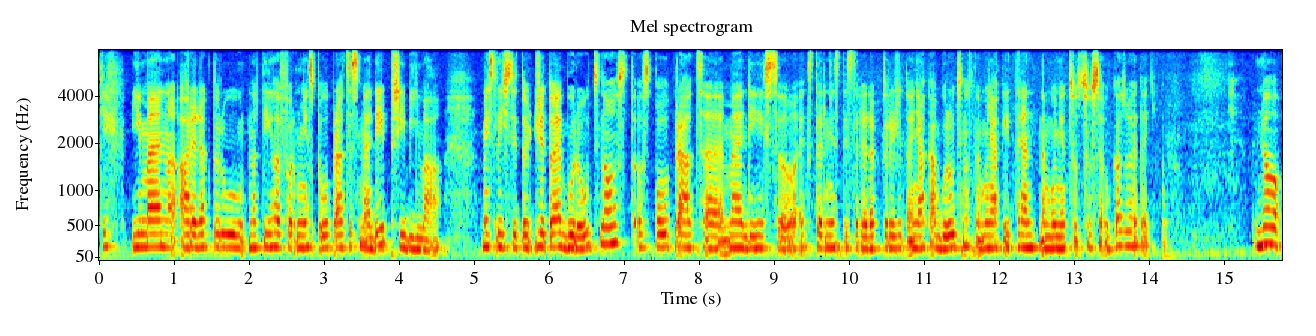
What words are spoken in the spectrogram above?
těch jmen a redaktorů na téhle formě spolupráce s médií přibývá. Myslíš si, to, že to je budoucnost spolupráce médií s externisty, s redaktory, že to je nějaká budoucnost nebo nějaký trend nebo něco, co se ukazuje teď? No, uh,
